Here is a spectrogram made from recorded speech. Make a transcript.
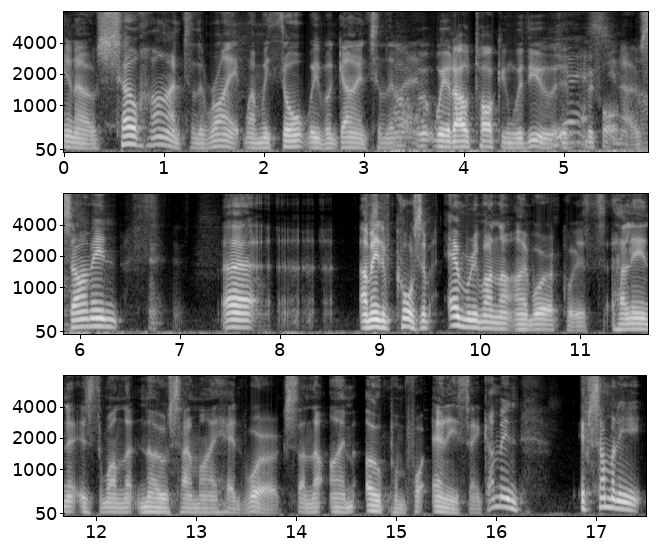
you know, so hard to the right when we thought we were going to the oh, left. Without talking with you uh, yes, before. You know, so I mean, uh, I mean, of course, of everyone that I work with, Helena is the one that knows how my head works and that I'm open for anything. I mean, if somebody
